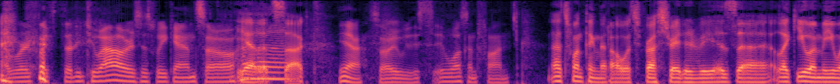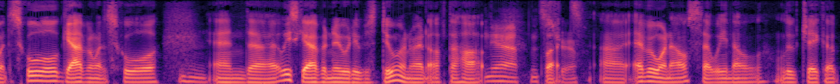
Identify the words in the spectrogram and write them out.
I worked like 32 hours this weekend, so Yeah, that sucked. Yeah, so it was it wasn't fun. that's one thing that always frustrated me is uh, like you and me went to school, Gavin went to school, Mm-hmm. and uh, at least Gavin knew what he was doing right off the hop. Yeah, that's but true. Uh, everyone else that we know, Luke, Jacob,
